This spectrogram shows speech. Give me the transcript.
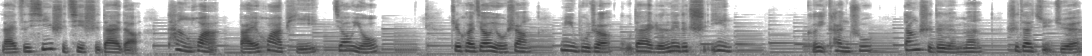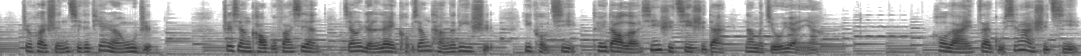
来自新石器时代的碳化白化皮焦油。这块焦油上密布着古代人类的齿印。可以看出，当时的人们是在咀嚼这块神奇的天然物质。这项考古发现将人类口香糖的历史一口气推到了新石器时代，那么久远呀！后来，在古希腊时期，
